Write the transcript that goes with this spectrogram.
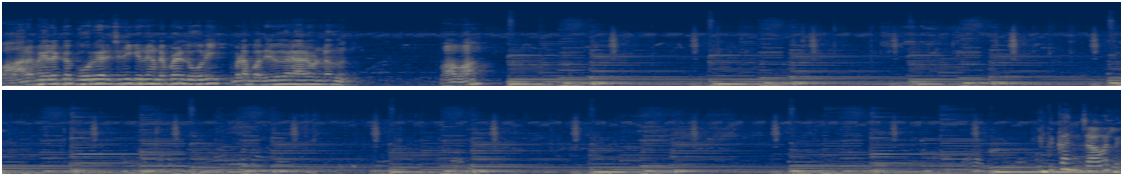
പാറമേലൊക്കെ കൂറി വരച്ചിരിക്കുന്നത് കണ്ടപ്പോഴേ തോന്നി. ഇവിടെ പതിവുകാരും ഉണ്ടെന്ന്. വാ വാ. കഞ്ചാവല്ലേ?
